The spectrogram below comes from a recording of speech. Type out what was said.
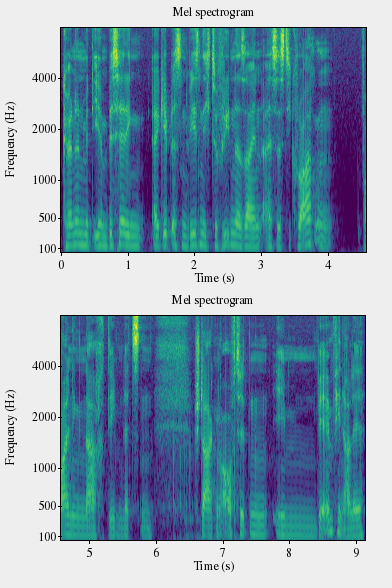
können mit ihren bisherigen Ergebnissen wesentlich zufriedener sein, als es die Kroaten vor allen Dingen nach dem letzten starken Auftritten im WM-Finale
